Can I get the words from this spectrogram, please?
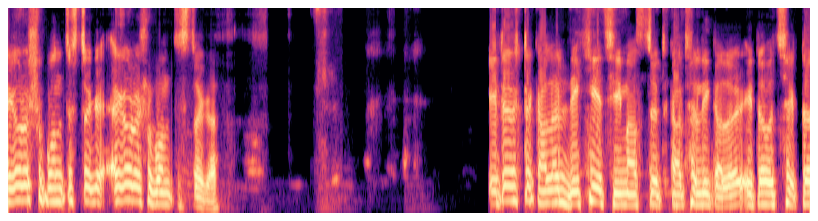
এগারোশো পঞ্চাশ টাকা, এগারোশো পঞ্চাশ টাকা। এটার একটা কালার দেখিয়েছি মাস্টার্ড কাঠালি কালার এটা হচ্ছে একটা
